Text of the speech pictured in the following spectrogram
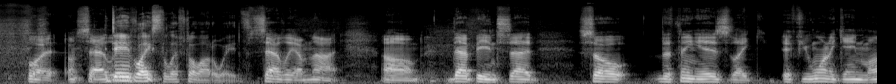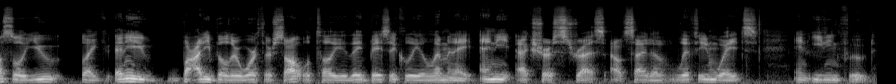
but I'm sadly, Dave likes to lift a lot of weights. sadly, I'm not. Um, that being said, so the thing is, like, if you want to gain muscle, you like any bodybuilder worth their salt will tell you they basically eliminate any extra stress outside of lifting weights and eating food.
